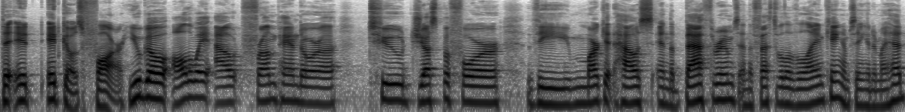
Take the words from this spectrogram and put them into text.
the, it it goes far you go all the way out from Pandora to just before the market house and the bathrooms and the festival of the lion king i'm seeing it in my head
